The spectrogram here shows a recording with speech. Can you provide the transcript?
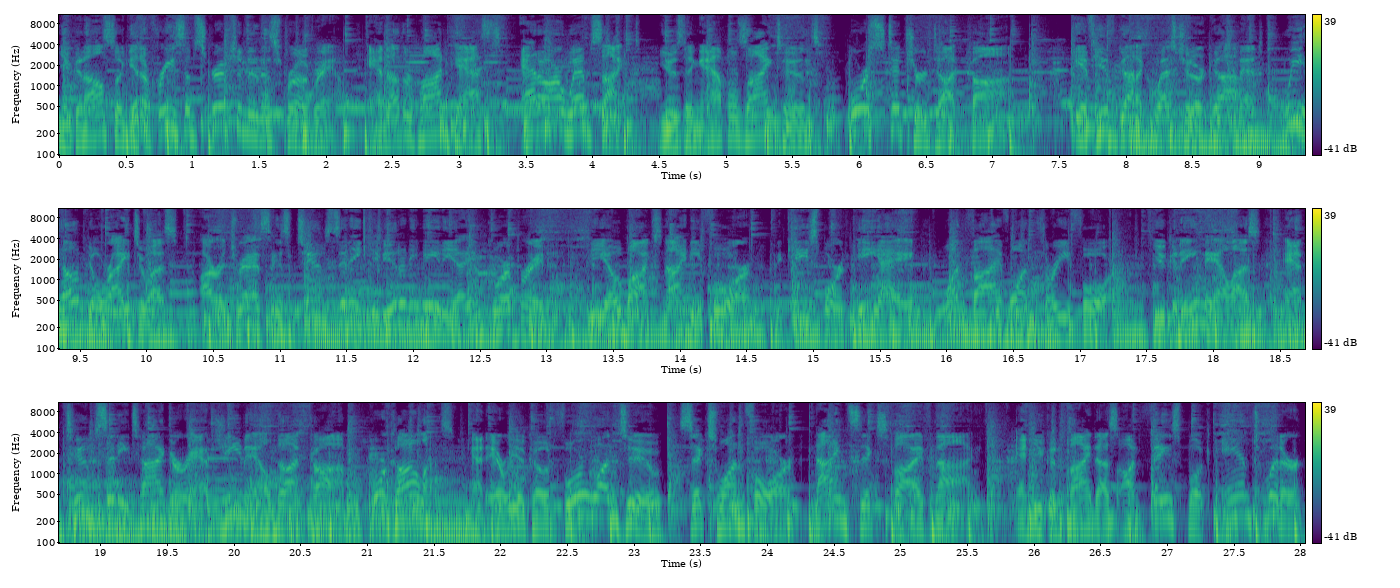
You can also get a free subscription to this program and other podcasts at our website using Apple's iTunes or Stitcher.com. If you've got a question or comment, we hope you'll write to us. Our address is Tube City Community Media Incorporated, P.O. Box 94, McKeesport, PA 15134. You can email us at tubecitytiger at gmail.com or call us at area code 412 614 9659. And you can find us on Facebook and Twitter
